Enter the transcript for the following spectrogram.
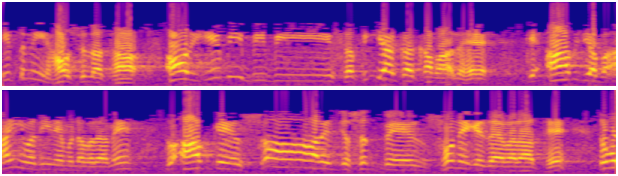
اتنی حوصلہ تھا۔ اور یہ بھی بی بی صفیہ کا کمال ہے کہ آپ جب آئیں مدینہ منورہ میں تو آپ کے سارے جسد پہ سونے کے زیورات تھے، تو وہ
